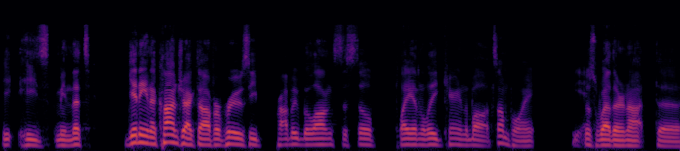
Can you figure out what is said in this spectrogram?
he, he's I mean, that's getting a contract offer proves he probably belongs to still play in the league carrying the ball at some point. Yeah. Just whether or not uh,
